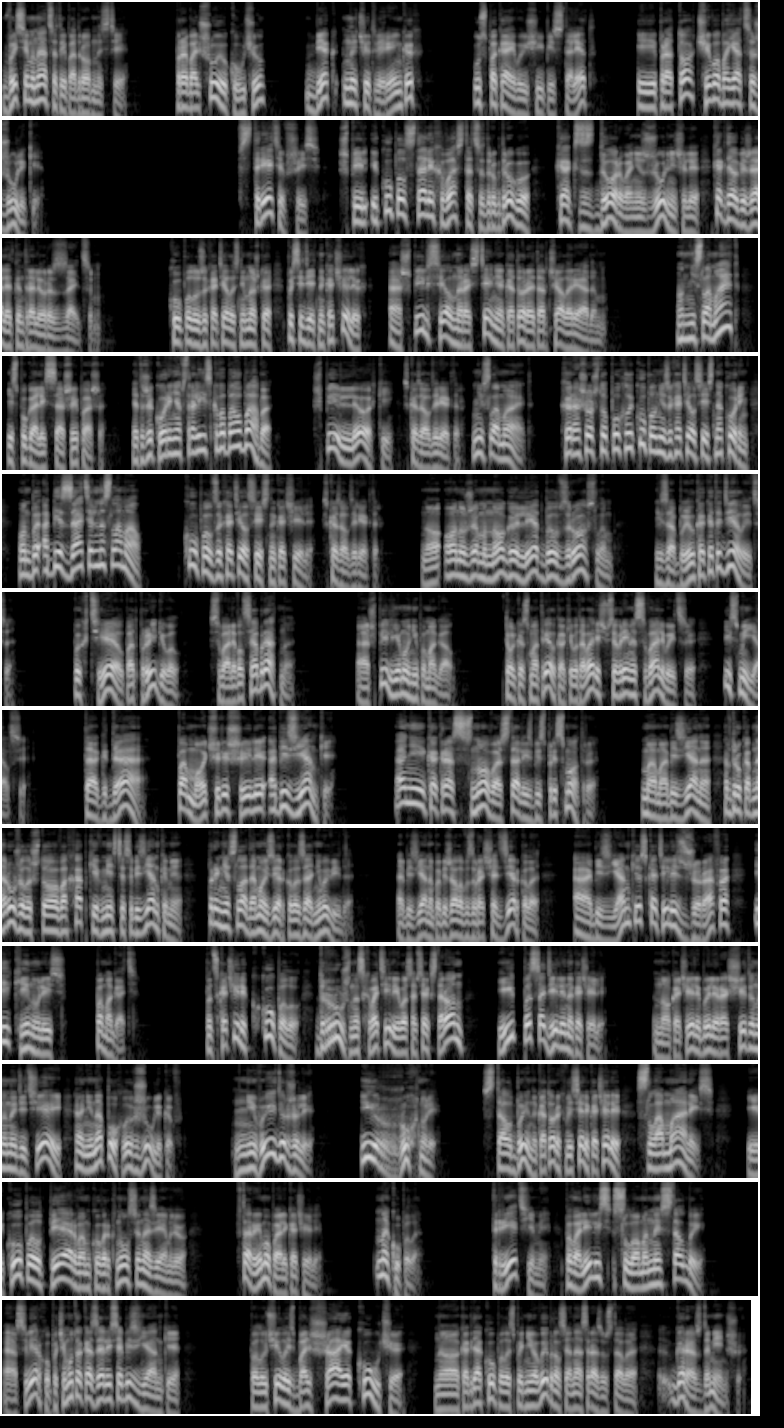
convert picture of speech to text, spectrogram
18 подробности. Про большую кучу, бег на четвереньках, успокаивающий пистолет и про то, чего боятся жулики. Встретившись, Шпиль и Купол стали хвастаться друг другу, как здорово они сжульничали, когда убежали от контролера с зайцем. Куполу захотелось немножко посидеть на качелях, а Шпиль сел на растение, которое торчало рядом. «Он не сломает?» — испугались Саша и Паша. «Это же корень австралийского баобаба!» «Шпиль легкий», — сказал директор, — «не сломает». «Хорошо, что пухлый купол не захотел сесть на корень. Он бы обязательно сломал». «Купол захотел сесть на качели», — сказал директор. «Но он уже много лет был взрослым и забыл, как это делается. Пыхтел, подпрыгивал, сваливался обратно. А шпиль ему не помогал. Только смотрел, как его товарищ все время сваливается, и смеялся. Тогда помочь решили обезьянки. Они как раз снова остались без присмотра. Мама-обезьяна вдруг обнаружила, что в охапке вместе с обезьянками принесла домой зеркало заднего вида. Обезьяна побежала возвращать зеркало, а обезьянки скатились с жирафа и кинулись помогать. Подскочили к куполу, дружно схватили его со всех сторон и посадили на качели. Но качели были рассчитаны на детей, а не на пухлых жуликов. Не выдержали и рухнули. Столбы, на которых висели качели, сломались, и купол первым кувыркнулся на землю. Вторым упали качели. На купола. Третьими повалились сломанные столбы. А сверху почему-то оказались обезьянки. Получилась большая куча, но когда купол из-под нее выбрался, она сразу стала гораздо меньше.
